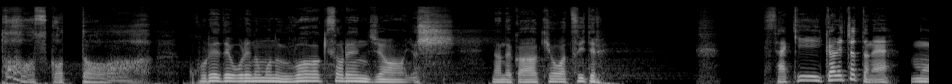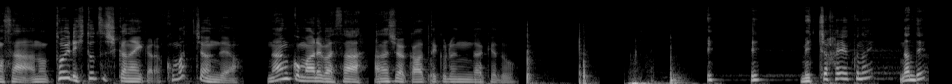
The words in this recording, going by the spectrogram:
助かった。これで俺のもの上書きされんじゃん。よし。なんだか今日はついてる先行かれちゃったね。もうさあのトイレ一つしかないから困っちゃうんだよ。何個もあればさ話は変わってくるんだけど。ええめっちゃ早くない？なんで？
